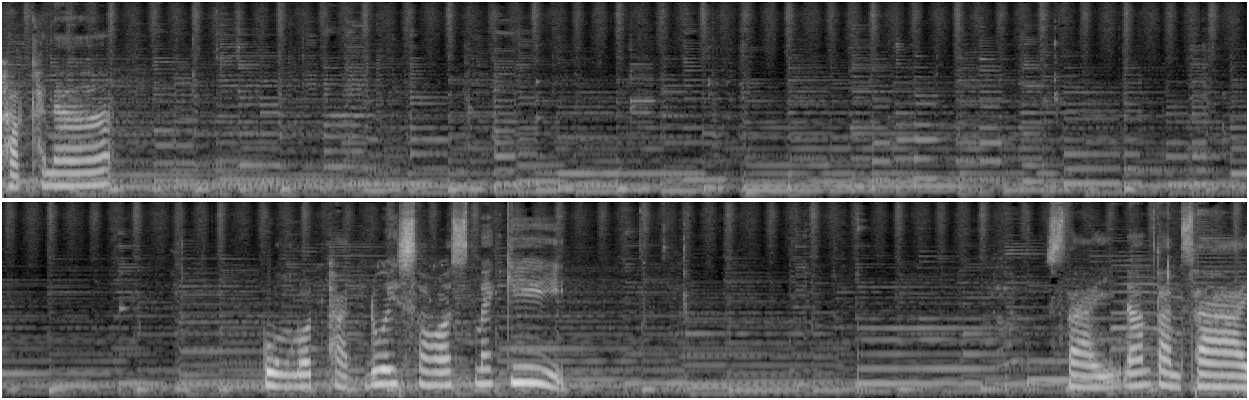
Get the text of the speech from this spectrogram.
ผักคะน้า ปรุงรสผัดด้วยซอสแม็กกี้ ใส่น้ำตาลทราย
